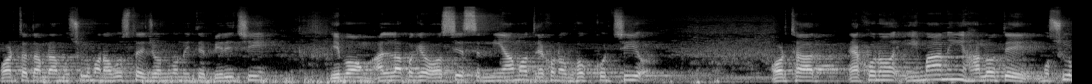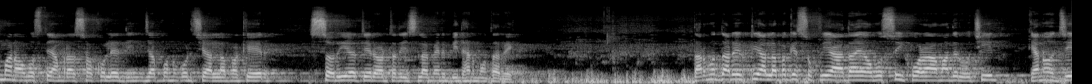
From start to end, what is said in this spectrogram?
অর্থাৎ আমরা মুসলমান অবস্থায় জন্ম নিতে পেরেছি এবং আল্লাহ পাকের অশেষ নিয়ামত এখনও ভোগ করছি। অর্থাৎ এখনও ইমানই হালতে মুসলমান অবস্থায় আমরা সকলে দিন যাপন করছি আল্লাহ পাকের শরীয়তের অর্থাৎ ইসলামের বিধান মোতাবেক। তার মধ্যে আরেকটি আল্লাপাকে শুক্রিয়া আদায় অবশ্যই করা আমাদের উচিত। কেন? যে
